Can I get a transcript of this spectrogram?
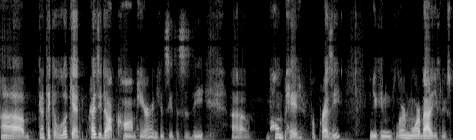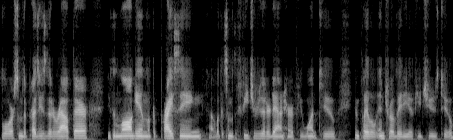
I'm going to take a look at Prezi.com here, and you can see this is the uh, home page for Prezi. And you can learn more about it. You can explore some of the Prezis that are out there. You can log in, look at pricing, uh, look at some of the features that are down here if you want to. and play a little intro video if you choose to.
